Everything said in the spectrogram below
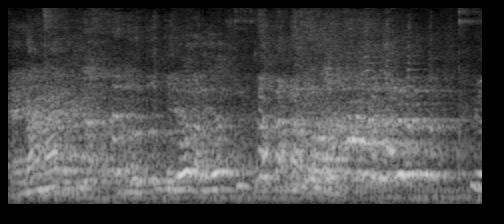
ใจนะะเยอะหรือยัอ้งเดู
